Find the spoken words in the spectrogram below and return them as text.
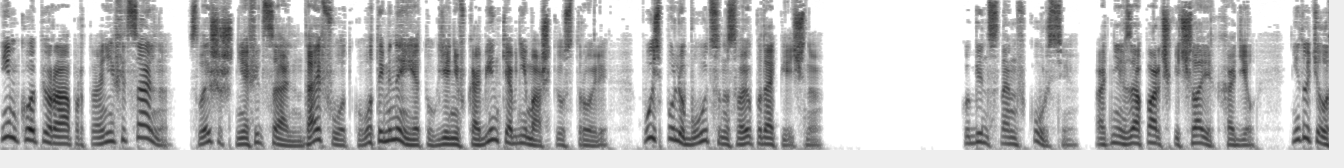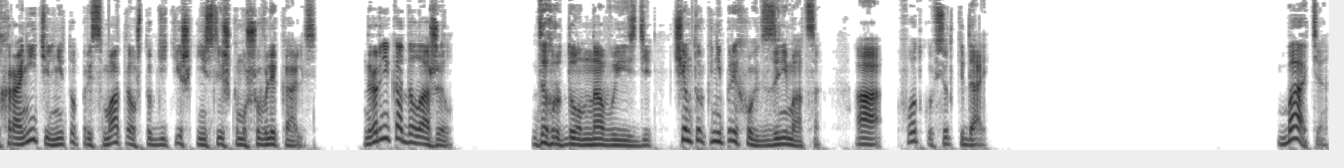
Им копию рапорта, а неофициально. Слышишь, неофициально. Дай фотку. Вот именно эту, где они в кабинке обнимашки устроили. Пусть полюбуются на свою подопечную. Кубинцы, наверное, в курсе. От них за парочкой человек ходил. Не то телохранитель, не то присматривал, чтобы детишки не слишком уж увлекались. Наверняка доложил. Дурдом на выезде. Чем только не приходится заниматься. А фотку все-таки дай. Батя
